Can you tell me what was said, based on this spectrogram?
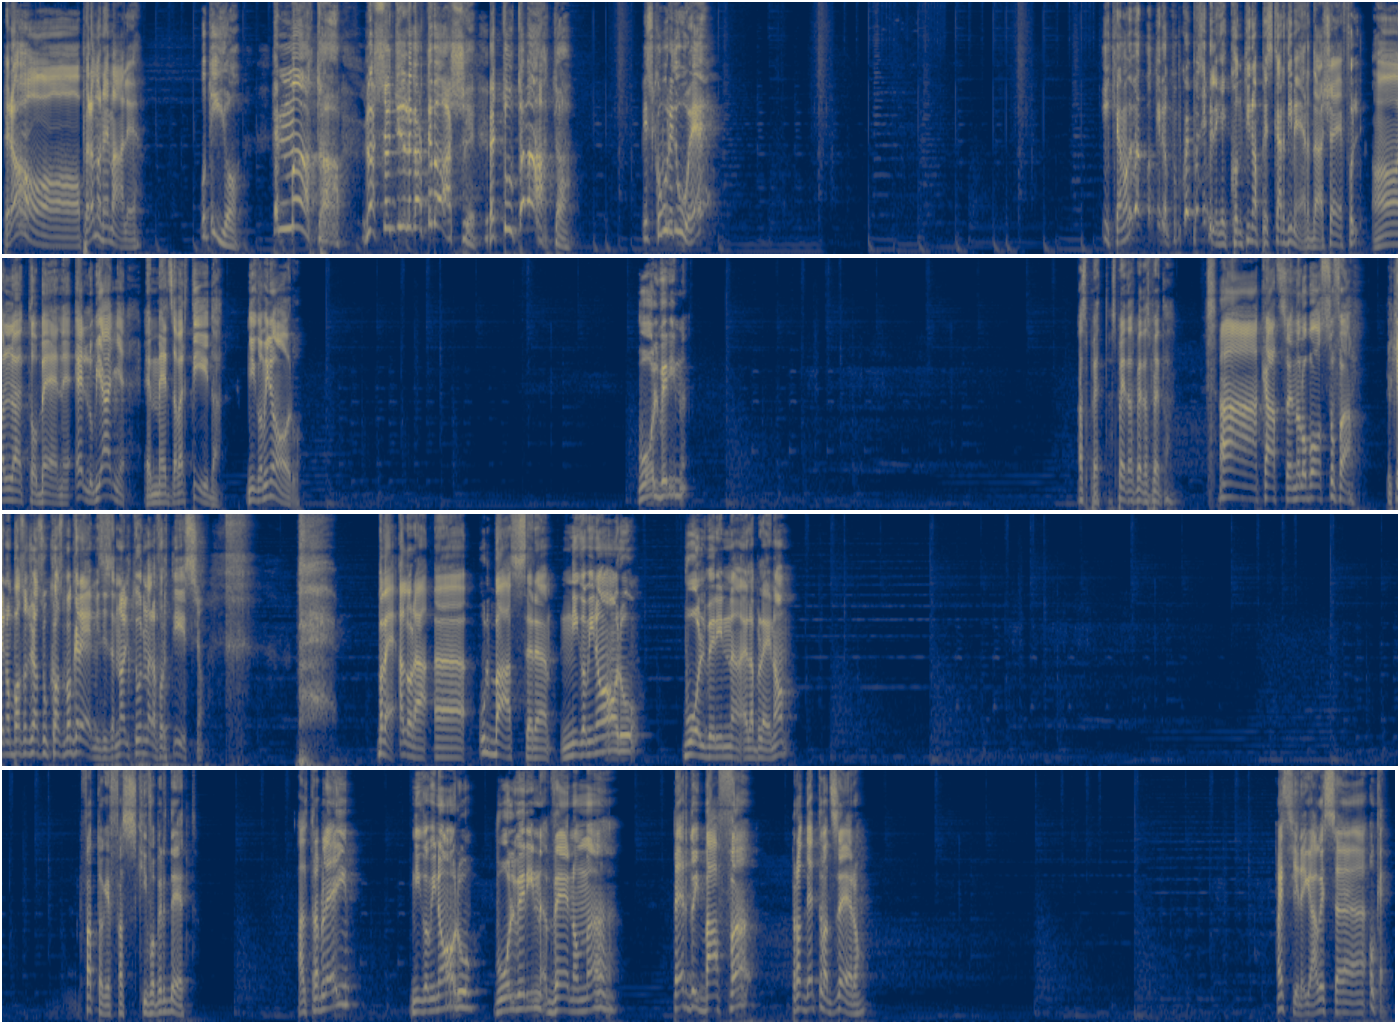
Però... Però non è male. Oddio. È matta! Lascia in giro le carte basce! È tutta matta! Pesco pure due? Eh? Icca, ma come è possibile che continua a pescare di merda? Cioè, folli... Oh, letto bene. E Lupiagne è mezza partita. Nico Minoru. Wolverine. Aspetta, aspetta, aspetta, aspetta. Ah, cazzo, e non lo posso fare. Perché non posso giocare su Cosmo Cremisi, se no il turno era fortissimo. Vabbè, allora, uh, Ulbuster, Nico Minoru, Wolverine è la play, no? Il fatto che fa schifo per Det. Altra play? Nico Minoru, Wolverine, Venom. Perdo i buff, però Det va zero. Eh sì, raga, questa è... Ok.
